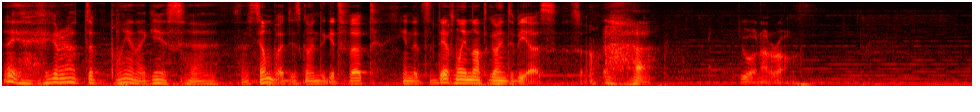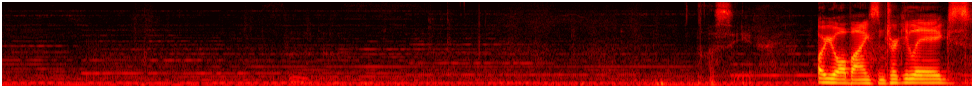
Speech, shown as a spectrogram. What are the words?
hey, figure out the plan. I guess uh, somebody's going to get fucked, and it's definitely not going to be us. So You are not wrong. Let's see here. Are you all buying some turkey legs?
